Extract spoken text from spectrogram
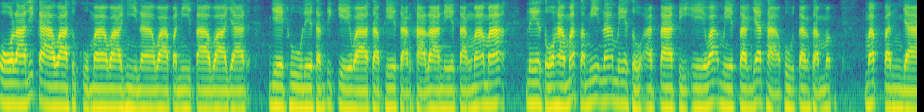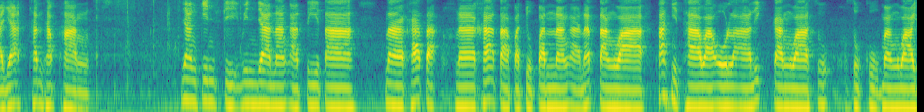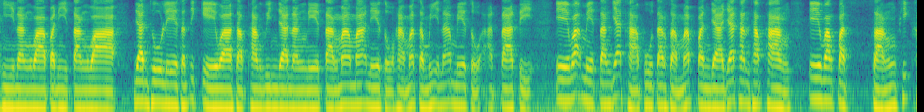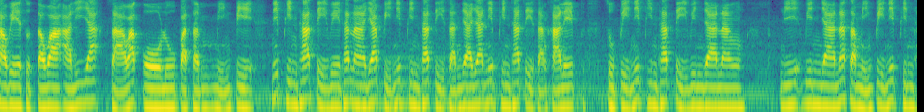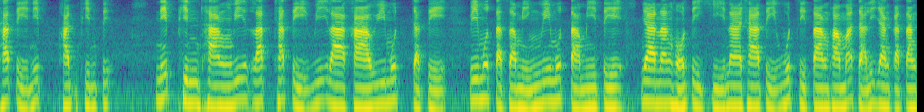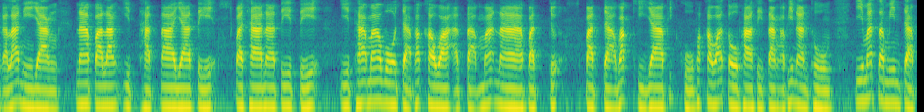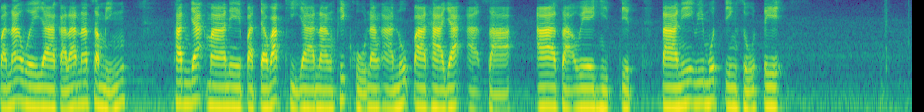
โอลาลิกาวาสุขุมาวาฮีนาวาปณีตาวายาเยทูเลสันติเกวาสเพสังขาราเนตังมะมะ เนโสหามัสสมินะเมโสอัตตาติเอวะเมตังยะถาภูตังสัมมปัญญายะท่านทัพพัง ยังกินจิวิญญาณังอาตีตา นาคตะนาคาตาปัจจุปันนางอนัตตังวาพระหิทธาวาโอลาลิกังวาสุ สุขุมังวาฮีนังวาปณีตังวา ยันทูเลสันติเกวาสัพพังวิญญาณังเนตังมะมะเนโสหามัสมินะเมโสอัตตาติ เอวะเมตังยะถาภูตังสัมมปัญญายะท่านทัพพัง เอวังปัสสังพิกขเวสุตตวาอาริยะสาวะโกรูปัสมิงปีนิพินทติเวทนายะปีนิพินทติสัญญายะนิพินทติสังขาเลสุปีนิพินทติวิญญาณังวิญญาณสมิงปีนิพพินทตินิพ พันพินติ นิพพินทางวิรัตชติ วิราคาวิมุตจติ วิมุตตัสมิง วิมุตตามีติยานังโหติขีนาชาติวุตสิตังพามะจาริยังกตังกะละนียัง นาปาลังอิทธัตตายาติปชานาติติ อิทามะโวจะพักควาอัตตมะนาปัจจุปัจจวัคขียาภิกขูภควะโตภาสิตังอภินันทุงอิมัสสมินจะปะนะเวยากาลนัสมิง พัญญะมาเนปัจจวัคขียานางพิกขูนางอนุปาทายะอาสาอาสาเวหิจิต ตานิวิมุตติงสูติ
